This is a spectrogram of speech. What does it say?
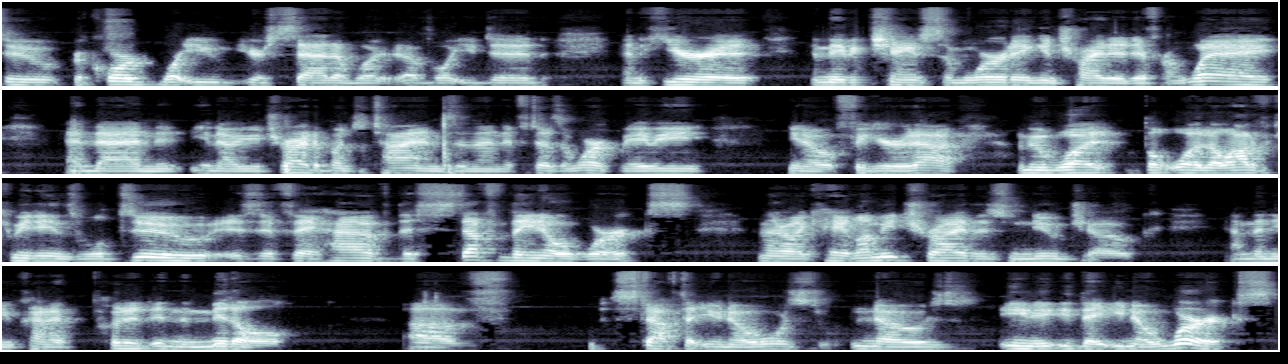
to record what you your set of what of what you did and hear it and maybe change some wording and try it a different way. And then you know you try it a bunch of times and then if it doesn't work maybe you know figure it out. I mean what but what a lot of comedians will do is if they have the stuff they know works and they're like hey let me try this new joke and then you kind of put it in the middle of stuff that you know knows that you know works,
